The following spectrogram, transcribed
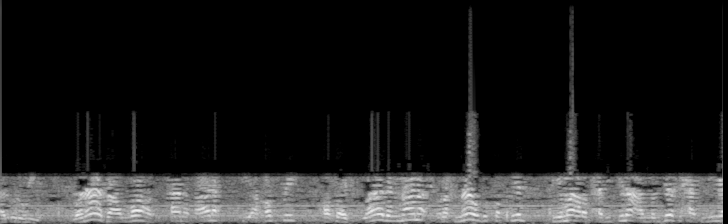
الألوهية. ونازع الله سبحانه وتعالى في أخص خصائصه. وهذا المعنى شرحناه بالتفصيل في معرض حديثنا عن منزلة الحاكمية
